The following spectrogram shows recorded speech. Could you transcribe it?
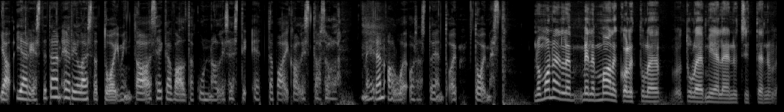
ja järjestetään erilaista toimintaa sekä valtakunnallisesti että paikallistasolla meidän alueosastojen toimesta. No monelle meille maalikoille tulee, tulee mieleen nyt sitten,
